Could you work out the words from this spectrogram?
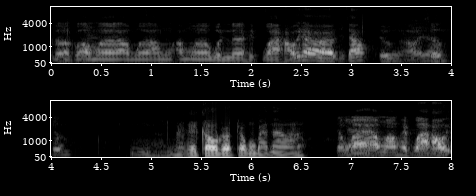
Đó là của ông ờ, ông ông ông Quỳnh Hiệp Hòa hỏi đó chị sáu. Sướng hỏi đó sướng sướng là cái câu đó trong bài nào ạ? Trong Dạ. bài ông ông Hiệp Hòa hỏi.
